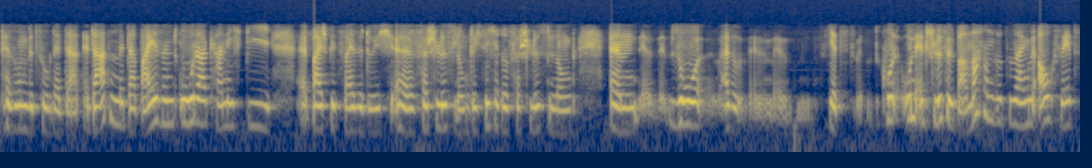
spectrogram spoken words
personenbezogene da Daten mit dabei sind oder kann ich die äh, beispielsweise durch äh, Verschlüsselung, durch sichere Verschlüsselung ähm, so, also äh, jetzt unentschlüsselbar machen sozusagen, auch selbst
